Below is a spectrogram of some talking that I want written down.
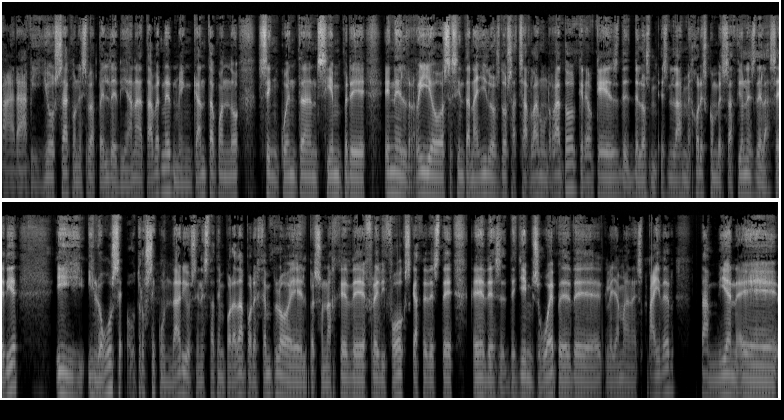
maravillosa con ese papel de Diana Taverner. Me encanta cuando se encuentran siempre en el río, se sientan allí los dos a charlar un rato. Creo que es de, los, es las mejores conversaciones de la serie. Y, y luego otros secundarios en esta temporada, por ejemplo, el personaje de Freddy Fox que hace de este, eh, de, James Webb, eh, que le llaman Spider, también eh,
